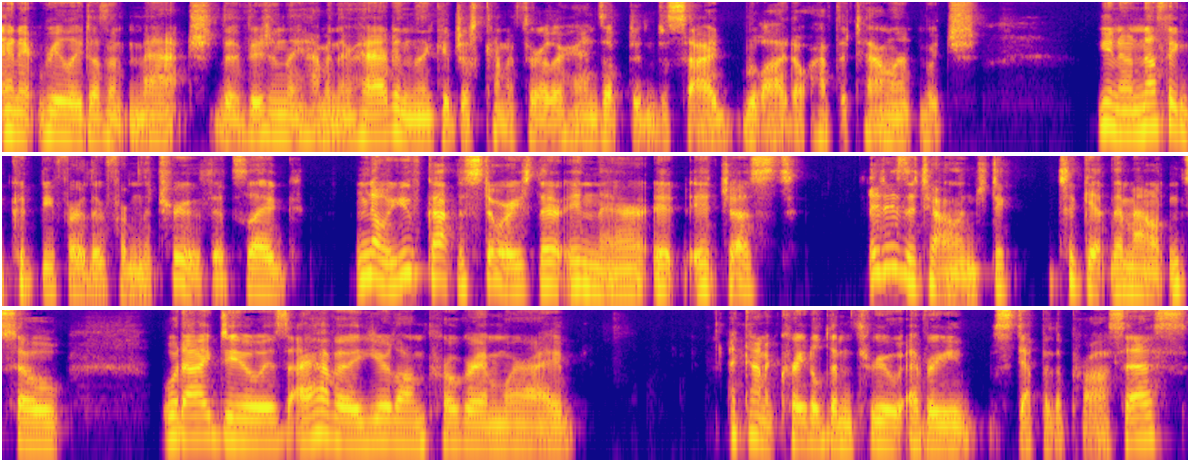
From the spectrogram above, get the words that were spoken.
and it really doesn't match the vision they have in their head and they could just kind of throw their hands up and decide, well, I don't have the talent, which you know, nothing could be further from the truth. It's like, no, you've got the stories, they're in there. It it just it is a challenge to to get them out. And so what I do is I have a year-long program where I I kind of cradled them through every step of the process.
